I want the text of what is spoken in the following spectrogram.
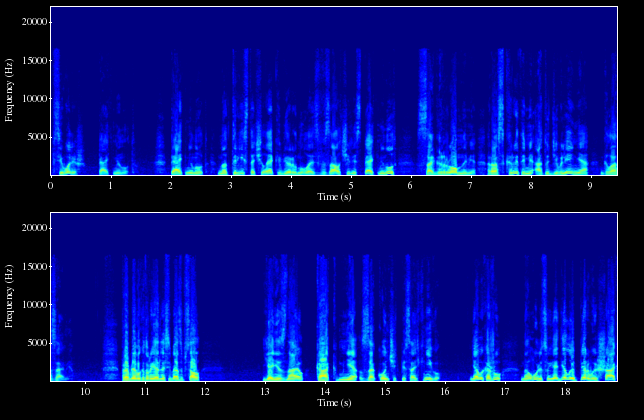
Всего лишь 5 минут. 5 минут, но 300 человек вернулось в зал через 5 минут с огромными, раскрытыми от удивления глазами. Проблема, которую я для себя записал, я не знаю, как мне закончить писать книгу. Я выхожу на улицу, я делаю первый шаг,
